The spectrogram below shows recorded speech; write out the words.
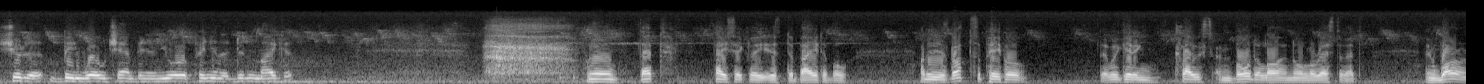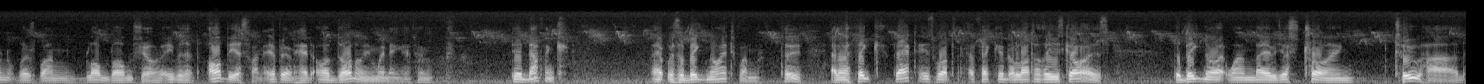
should have been world champion in your opinion that didn't make it? Well, that basically is debatable. I mean, there's lots of people that were getting close and borderline and all the rest of it. And Warren was one blom bombshell. He was an obvious one. Everyone had odds on him winning it and did nothing. That was a big night one too. And I think that is what affected a lot of these guys. The big night one, they were just trying too hard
